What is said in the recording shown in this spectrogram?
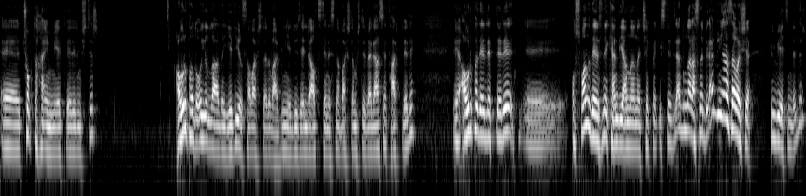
e, çok daha emniyet verilmiştir. Avrupa'da o yıllarda 7 yıl savaşları var. 1756 senesine başlamıştır velaset harpleri. Ee, Avrupa devletleri e, Osmanlı Devleti'ni kendi yanlarına çekmek istediler. Bunlar aslında birer dünya savaşı hüviyetindedir.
